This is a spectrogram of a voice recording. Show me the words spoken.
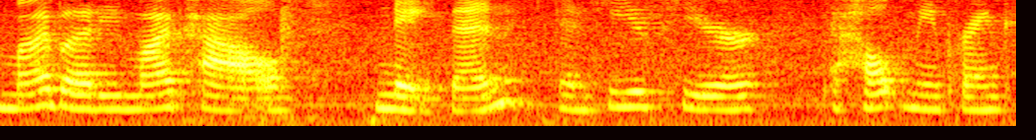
my buddy, my pal, Nathan. And he is here to help me prank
